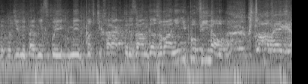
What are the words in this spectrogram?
Wychodzimy pewni swoich umiejętności, charakter, zaangażowanie i po finał. Kto skończyć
